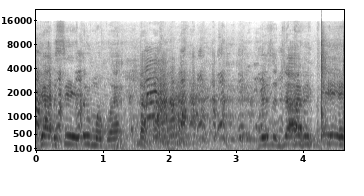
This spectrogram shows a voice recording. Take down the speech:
You got to see it through, my boy. Mr. Driving Penn.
